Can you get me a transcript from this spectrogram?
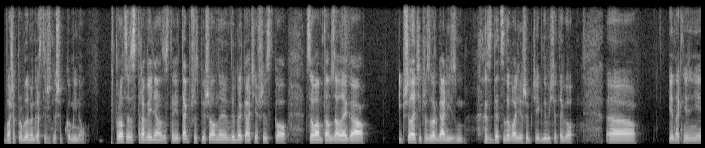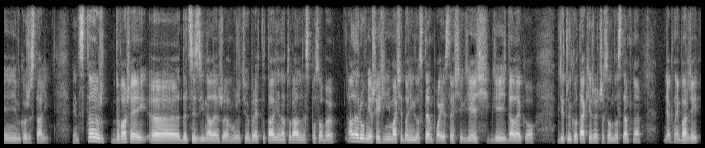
Wasze problemy gastryczne szybko miną. Proces trawienia zostanie tak przyspieszony, wybekacie wszystko, co Wam tam zalega i przeleci przez organizm zdecydowanie szybciej, gdybyście tego e, jednak nie, nie, nie wykorzystali. Więc to już do Waszej e, decyzji należy. Możecie wybrać totalnie naturalne sposoby, ale również jeśli nie macie do nich dostępu, a jesteście gdzieś, gdzieś daleko, gdzie tylko takie rzeczy są dostępne, jak najbardziej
